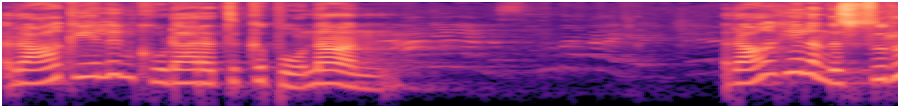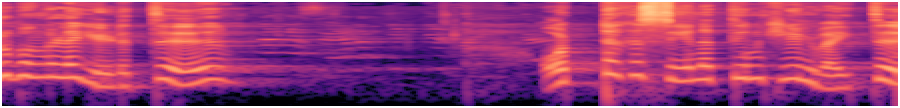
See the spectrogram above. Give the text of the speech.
ராகேலின் கூடாரத்துக்கு போனான். ராகேல் அந்த சுரூபங்களை எடுத்து ஒட்டக சேனத்தின் கீழ் வைத்து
